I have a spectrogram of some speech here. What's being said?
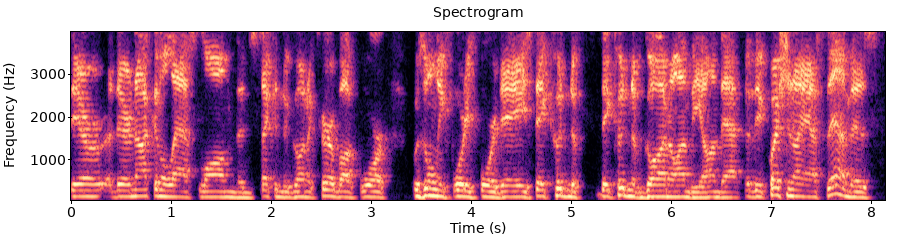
they're they're not going to last long. The second Nagorno-Karabakh war was only 44 days. They couldn't have they couldn't have gone on beyond that. But the question I ask them is,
